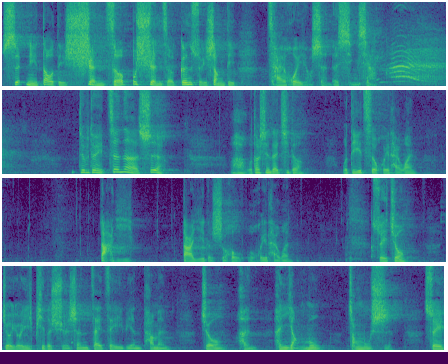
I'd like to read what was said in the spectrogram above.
是你到底选择不选择跟随上帝，才会有神的形象，对不对？真的是啊！我到现在记得，我第一次回台湾，大一，大一的时候我回台湾，所以就。就有一批的学生在这一边，他们就很很仰慕张牧师，所以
